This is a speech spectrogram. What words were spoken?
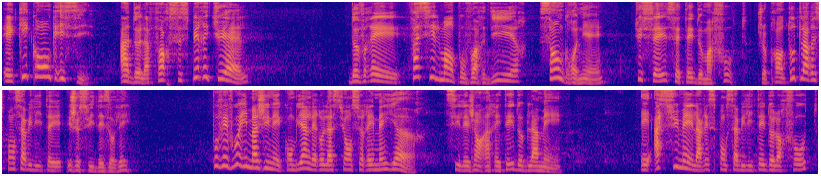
Et quiconque ici a de la force spirituelle devrait facilement pouvoir dire, sans grogner, Tu sais, c'était de ma faute. Je prends toute la responsabilité et je suis désolé. Pouvez-vous imaginer combien les relations seraient meilleures si les gens arrêtaient de blâmer et assumaient la responsabilité de leur faute?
